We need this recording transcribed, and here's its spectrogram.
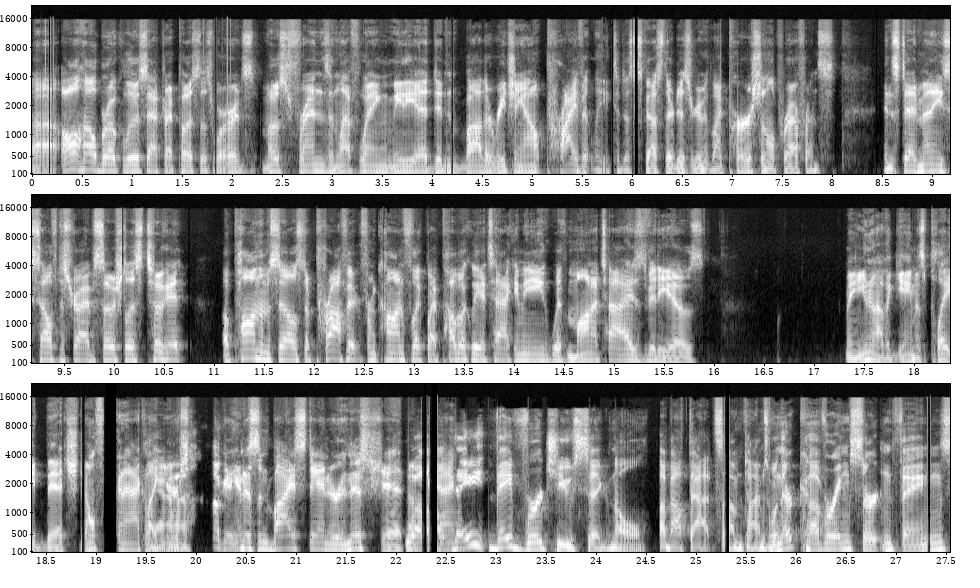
Uh, all hell broke loose after I posted those words. Most friends in left wing media didn't bother reaching out privately to discuss their disagreement with my personal preference. Instead, many self described socialists took it upon themselves to profit from conflict by publicly attacking me with monetized videos. I mean, you know how the game is played, bitch. Don't fucking act like you're Yeah. a fucking innocent bystander in this shit. Well, okay? they they virtue signal about that sometimes when they're covering certain things.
